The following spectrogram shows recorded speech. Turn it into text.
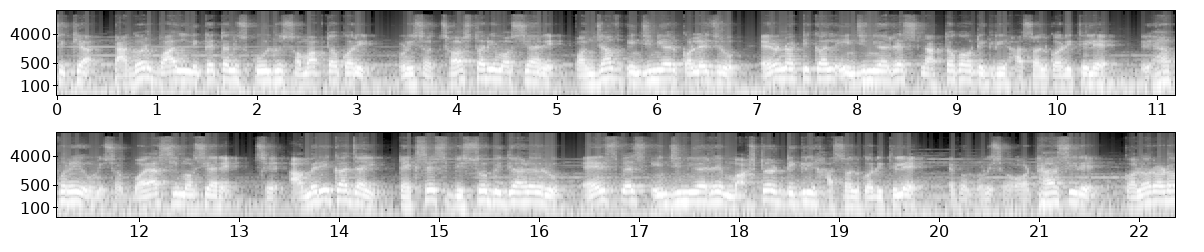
ଶିକ୍ଷା ଟାଗର ବାଲ ନିକେତନ ସ୍କୁଲରୁ ସମାପ୍ତ କରି ଉଣେଇଶହ ଛଅସ୍ତରୀ ମସିହାରେ ପଞ୍ଜାବ ଇଞ୍ଜିନିୟର କଲେଜରୁ ଏରୋନଟିକାଲ ଇଞ୍ଜିନିୟରରେ ସ୍ନାତକ ଡିଗ୍ରୀ ହାସଲ କରିଥିଲେ। ଏହାପରେ ଉଣେଇଶହ ବୟାଅଶୀ ମସିହାରେ ସେ ଆମେରିକା ଯାଇ ଟେକ୍ସାସ ବିଶ୍ୱବିଦ୍ୟାଳୟରୁ ଏୟାରସ୍ପେସ୍ ଇଞ୍ଜିନିୟରରେ ମାଷ୍ଟର ଡିଗ୍ରୀ ହାସଲ କରିଥିଲେ ଏବଂ ଉଣେଇଶହ ଅଠାଅଶୀରେ କଲୋରାଡୋ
